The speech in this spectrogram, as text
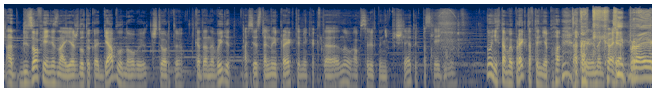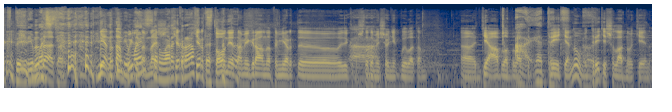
от Близов я не знаю, я жду только Диаблу новую, четвертую, когда она выйдет, а все остальные проектами как-то, ну, абсолютно не впечатляют их последние. Ну, у них там и проектов-то не было, а откровенно говоря. Какие проекты? Ну да, там. Не, ну там были там, знаешь, Херстон я там играл, например, э, что там еще у них было там. Диабло была третья. Ну, э, третья еще ладно, окей, но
